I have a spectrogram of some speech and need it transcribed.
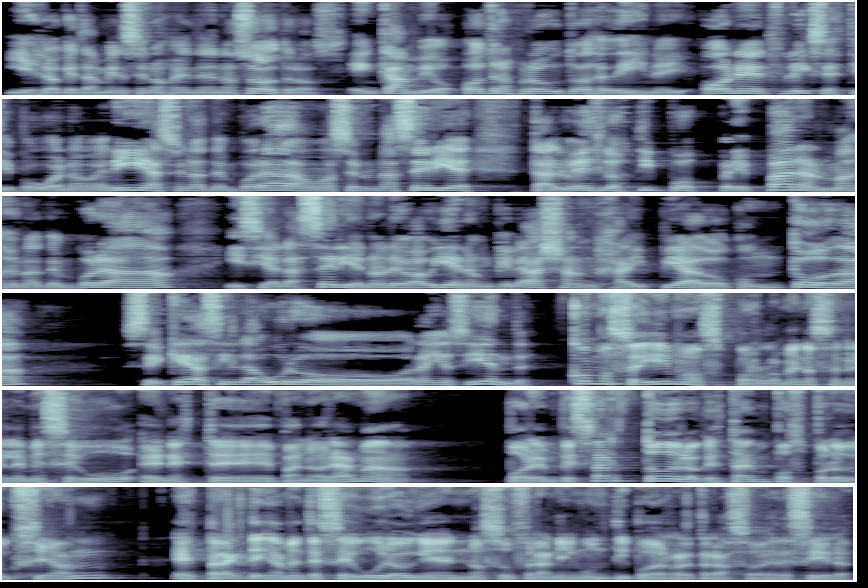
Y es lo que también se nos vende a nosotros. En cambio, otros productos de Disney o Netflix es tipo, bueno, vení, hace una temporada, vamos a hacer una serie. Tal vez los tipos preparan más de una temporada. Y si a la serie no le va bien, aunque la hayan hypeado con toda, se queda sin laburo al año siguiente. ¿Cómo seguimos, por lo menos en el MCU, en este panorama? Por empezar, todo lo que está en postproducción es prácticamente seguro que no sufra ningún tipo de retraso. Es decir,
